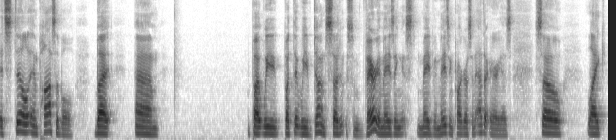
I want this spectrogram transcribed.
it's still impossible. But, um, but we, but that we've done so, some very amazing, made amazing progress in other areas. So, like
